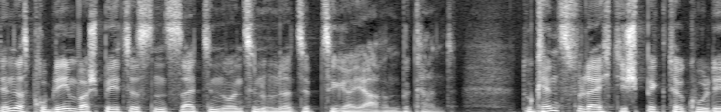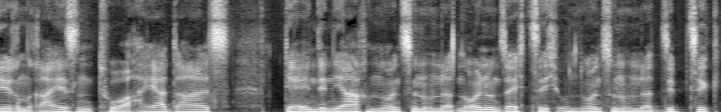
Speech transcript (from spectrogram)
Denn das Problem war spätestens seit den 1970er Jahren bekannt. Du kennst vielleicht die spektakulären Reisen Thor Heyerdahls, der in den Jahren 1969 und 1970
